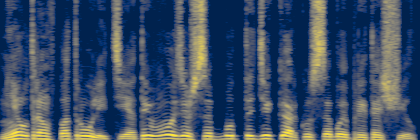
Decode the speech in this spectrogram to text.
Мне утром в патруль идти, а ты возишься, будто дикарку с собой притащил».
